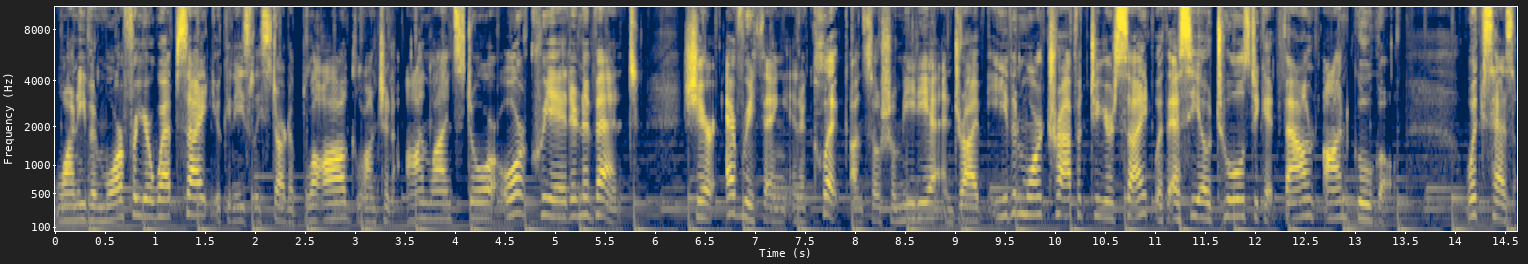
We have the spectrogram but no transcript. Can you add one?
Want even more for your website? You can easily start a blog, launch an online store, or create an event. Share everything in a click on social media and drive even more traffic to your site with SEO tools to get found on Google. Wix has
